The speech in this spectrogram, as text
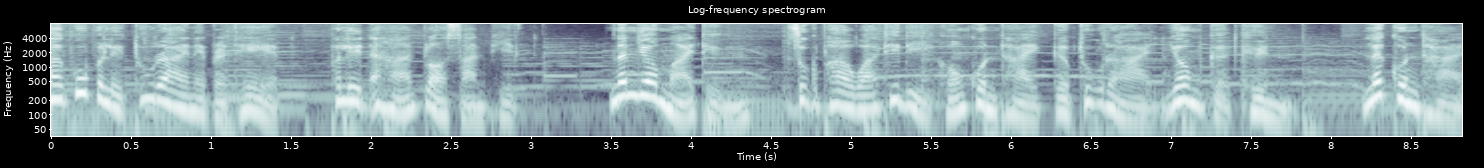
หากผู้ผลิตทุกรายในประเทศ ผลิตอาหารปลอดสารพิษ นั่นย่อมหมายถึงสุขภาวะที่ดีของคนไทยเกือบทุกรายย่อมเกิดขึ้น และคนไทย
